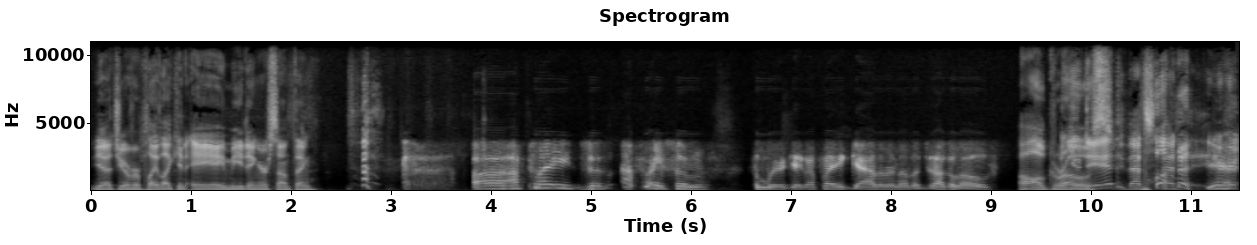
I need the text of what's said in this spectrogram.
Yeah, did you ever play like an AA meeting or something? Uh, I played just I played some some weird gigs. I played Gathering of the Juggalos. Oh, gross. You did? That's that. Yeah,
